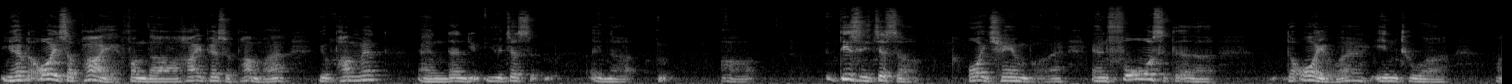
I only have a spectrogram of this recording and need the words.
you have the oil supply from the high pressure pump. You pump it, and then you, you just in a, uh, this is just a oil chamber uh, and force the the oil uh, into uh,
